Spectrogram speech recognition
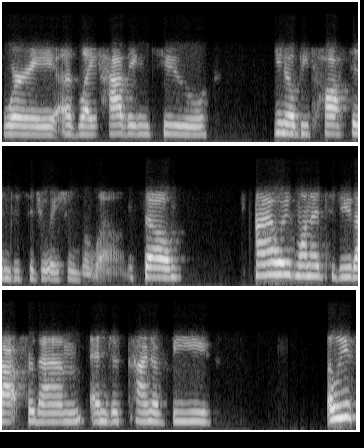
worry of like having to, you know, be tossed into situations alone. So I always wanted to do that for them and just kind of be at least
